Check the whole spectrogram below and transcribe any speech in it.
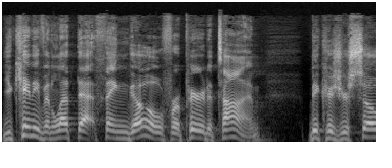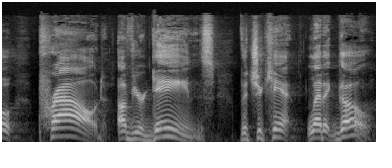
You can't even let that thing go for a period of time because you're so proud of your gains that you can't let it go.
